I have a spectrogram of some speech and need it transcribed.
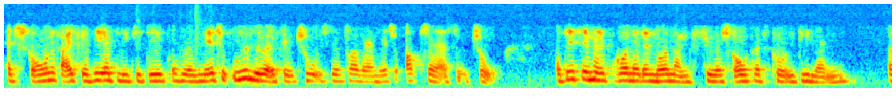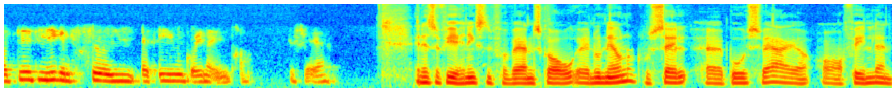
at skovene faktisk er ved at blive til det, der hedder netto udleder af CO2, i stedet for at være netto optager af CO2. Og det er simpelthen på grund af den måde, man fører skovdrift på i de lande. Og det er de ikke interesseret i, at EU går ind og ændrer, desværre. Anne Sofie Henningsen fra Verdensskov, øh, nu nævner du selv øh, både Sverige og Finland,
